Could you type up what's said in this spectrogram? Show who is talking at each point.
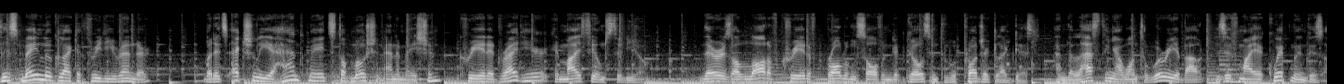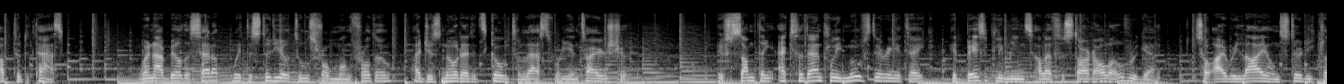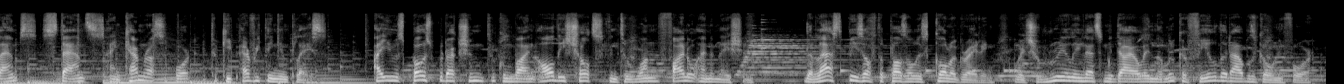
Speaker 1: This may look like a 3D render, but it's actually a handmade stop motion animation created right here in my film studio. There is a lot of creative problem solving that goes into a project like this, and the last thing I want to worry about is if my equipment is up to the task. When I build a setup with the studio tools from Manfrotto, I just know that it's going to last for the entire shoot. If something accidentally moves during a take, it basically means I'll have to start all over again. So I rely on sturdy clamps, stands and camera support to keep everything in place. I use post-production to combine all these shots into one final animation. The last piece of the puzzle is color grading, which really lets me dial in the look and feel that I was going for.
